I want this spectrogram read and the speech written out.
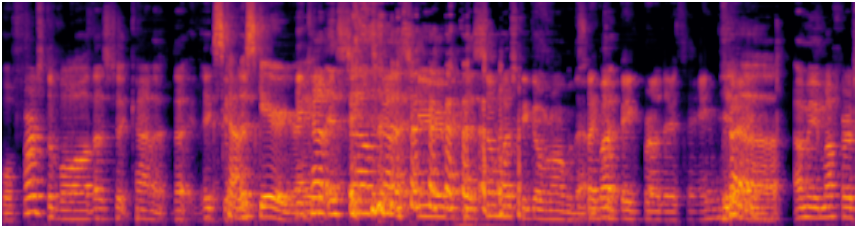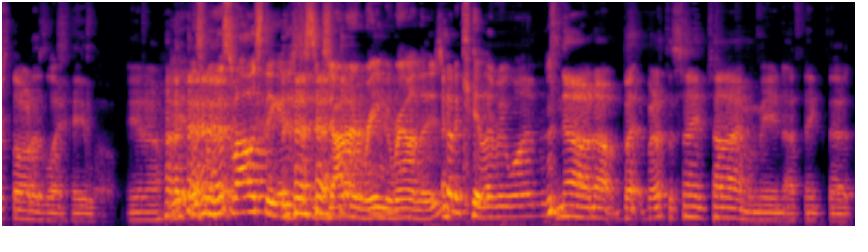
Well, first of all, that shit kind of that it's kind of scary, right? It kind of it sounds kind of scary because so much could go wrong with it's that. like but the Big Brother thing. yeah. I mean, my first thought is like Halo. You know, Yeah, that's, what, that's what I was thinking. It's just a giant ring around it. It's gonna kill everyone. no, no, but but at the same time, I mean, I think that,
